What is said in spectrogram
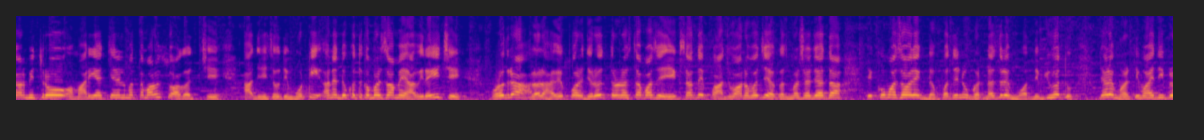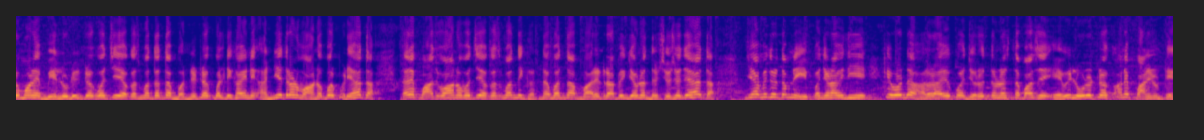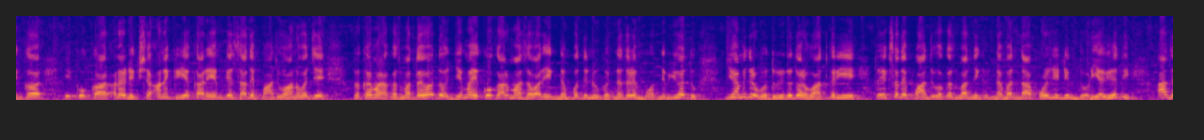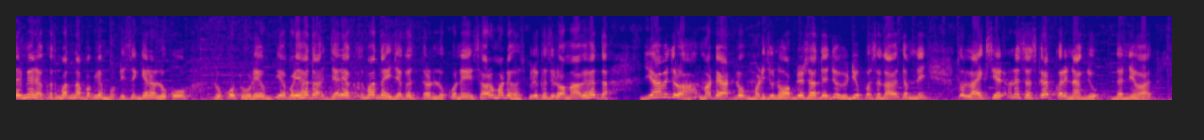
નમસ્કાર મિત્રો, અમારી આ ચેનલમાં તમારું સ્વાગત છે. આજની સૌથી મોટી અને દુઃખદ ખબર સામે આવી રહી છે. વડોદરા હાલોલ હાઈવે પર જરૂર ત્રણ રસ્તા પાસે એક સાથે પાંચ વાહનો વચ્ચે અકસ્માત સર્જાતા એકોમાં સવાર એક દંપતીનું ઘટનાસ્થળે મોત નીપજ્યું હતું. જ્યારે મળતી માહિતી પ્રમાણે બે લોડિંગ ટ્રક વચ્ચે અકસ્માત થતાં બંને ટ્રક પલટી ખાઈને અન્ય ત્રણ વાહનો પર પડ્યા હતા. ત્યારે પાંચ વાહનો વચ્ચે અકસ્માતની ઘટના બનતા ભારે ટ્રાફિક જેમના દ્રશ્યો સર્જાયા હતા. જ્યાં મિત્રો તમને એ પણ જણાવી દઈએ કે વડોદરા હાલોલ હાઈવે પર જરૂર ત્રણ રસ્તા પાસે હેવી લોડ ટ્રક અને પાણીનું ટેન્કર ઇકો કાર અને રિક્ષા અને ક્રિયાકાર એમ કે સાથે પાંચ વાહનો વચ્ચે વખરમાં અકસ્માત થયો હતો, જેમાં એકો કારમાં સવાર એક દંપતીનું ઘટનાસ્થળે મોત નીપજ્યું હતું. જ્યાં મિત્રો વધુ વિગતવાર વાત કરીએ, તો એક સાથે પાંચ અકસ્માતની ઘટના બનતા પોલીસની ટીમ દોડી આવી હતી. આ દરમિયાન અકસ્માતના પગલે મોટી સંખ્યાના લોકો લોકો ટોળે ઉમટ્યા પડ્યા હતા. જ્યારે અકસ્માતના ઇજાગ્રસ્ત ત્રણ લોકોને સારવાર માટે હોસ્પિટલ ખસેડવામાં આવ્યા હતા. જ્યાં મિત્રો હાલ માટે આટલો મળીશું નવો અપડેટ સાથે. જો વીડિયો પસંદ આવે તમને, તો લાઇક શેર અને સબસ્ક્રાઈબ કરી નાખજો. ધન્યવાદ.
